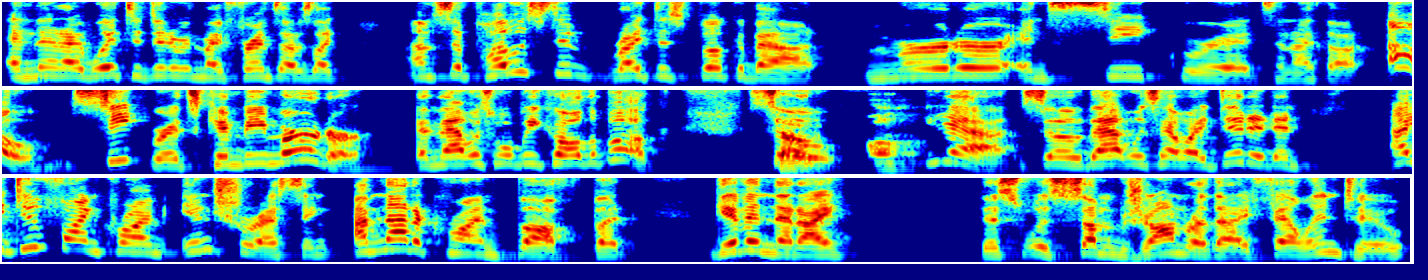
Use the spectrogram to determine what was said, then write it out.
And then I went to dinner with my friends. I was like, I'm supposed to write this book about murder and secrets. And I thought, oh, secrets can be murder. And that was what we call the book. So, oh. yeah, so that was how I did it. And I do find crime interesting. I'm not a crime buff, but given that I this was some genre that I fell into.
